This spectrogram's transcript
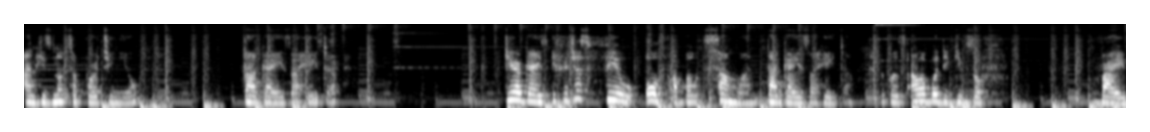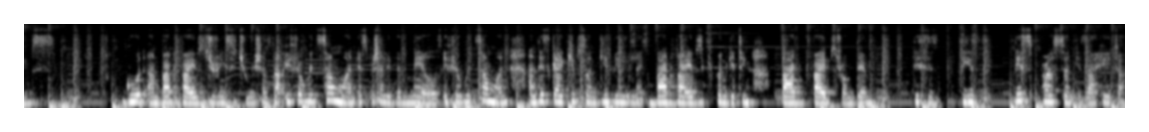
and he's not supporting you. That guy is a hater. Dear guys if you just feel off about someone that guy is a hater. Because our body gives off vibes good and bad vibes during situations. Now if you're with someone especially the males if you're with someone and this guy keeps on giving you like bad vibes you keep on getting bad vibes from them this is this this person is a hater.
